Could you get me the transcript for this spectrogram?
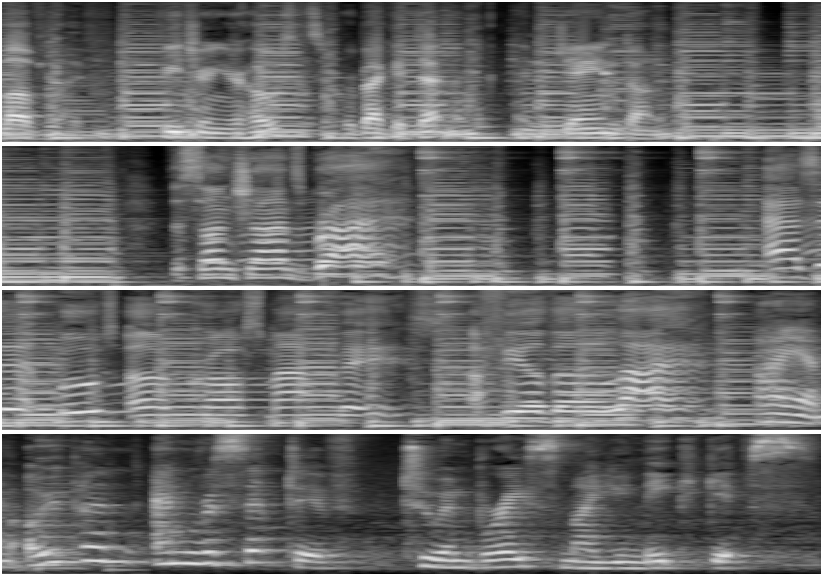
Love Life, featuring your hosts Rebecca Detman and Jane Donovan. The sun shines bright as it moves across my face. I feel the light. I am open and receptive to embrace my unique gifts.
